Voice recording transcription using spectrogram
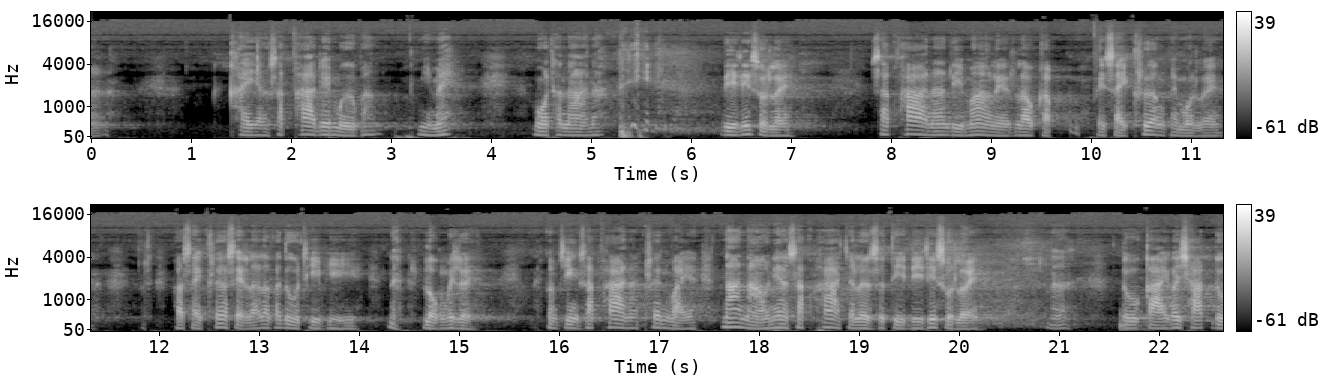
อะ ใครยังซักผ้าด้วยมือบ้าง มีไหมโมทนานะ ดีที่สุดเลยซักผ้านะดีมากเลย เรากลับไปใส่เครื่องไปหมดเลยพอใส่เครื่องเสร็จแล้วเราก็ดูทีวีนะหลงไปเลย ความจริงซักผ้านะเคลื่อนไหว หน้าหนาวเนี่ยซักผ้าเจริญสติดีที่สุดเลยนะดูกายก็ชัด ดู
